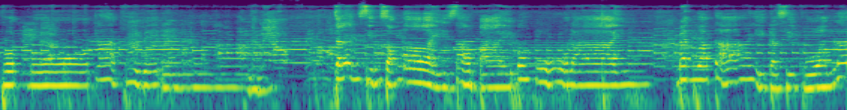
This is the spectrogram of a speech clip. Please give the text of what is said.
โทษโมดลาขี้เวงเจริญสินสองร้อยเศร้าไปบ่หูลายแม่นว่าตายกะสิควงลา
